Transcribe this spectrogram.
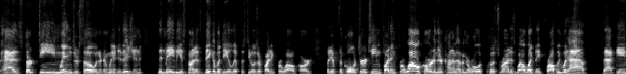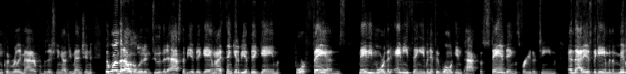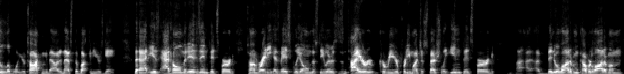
has 13 wins or so and they're going to win a division, then maybe it's not as big of a deal if the Steelers are fighting for a wild card. But if the Colts are a team fighting for a wild card and they're kind of having a roller coaster ride as well, like they probably would have, that game could really matter for positioning, as you mentioned. The one that I was alluding to that has to be a big game, and I think it'd be a big game for fans maybe more than anything, even if it won't impact the standings for either team. And that is the game in the middle of what you're talking about, and that's the Buccaneers game. That is at home. It is in Pittsburgh. Tom Brady has basically owned the Steelers his entire career, pretty much, especially in Pittsburgh. I, have been to a lot of them, covered a lot of them.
